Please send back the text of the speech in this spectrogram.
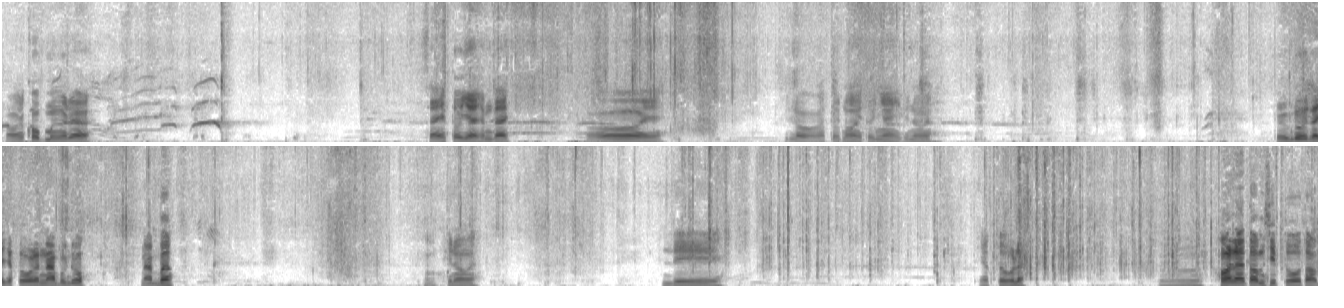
เอาครบมือเด้อใส่ตัวใหญ่ทำได้โอ้ยหล่อตัวน้อยตัวใหญ่พี่น้อยเบิ่งดูได้จากตัวแล้วนับเบิ่งดูนับเบิ่งพี่น้อยเด้ จากตัวเลยอืมฮอดแล้วต้อมสิบตัวต้อม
